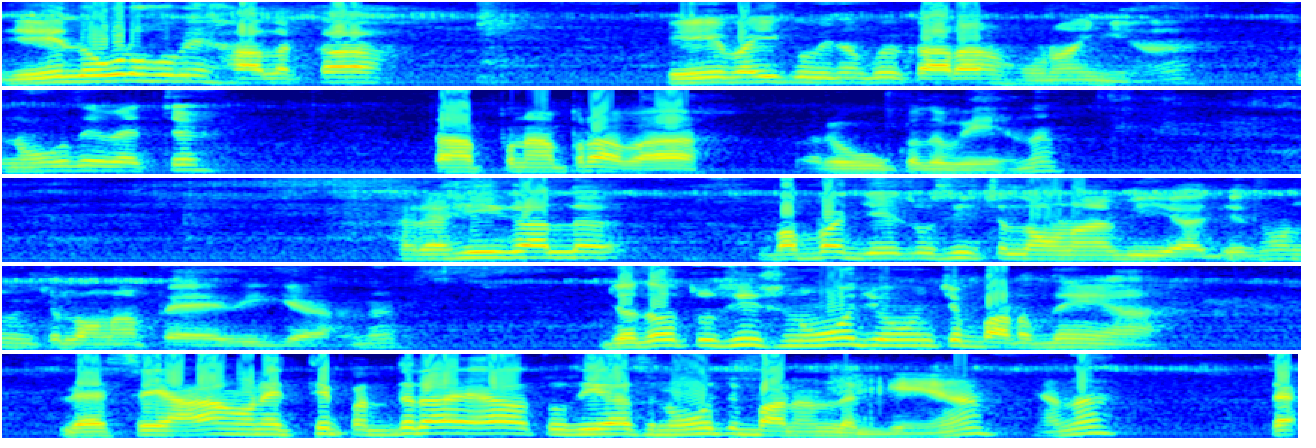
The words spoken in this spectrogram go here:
ਜੇ ਲੋਡ ਹੋਵੇ ਹਲਕਾ ਫੇ ਬਾਈ ਕੋਈ ਨਾ ਕੋਈ ਕਾਰਾ ਹੋਣਾ ਹੀ ਆ। ਸਨੋ ਦੇ ਵਿੱਚ ਤਾਂ ਆਪਣਾ ਭਰਾਵਾ ਰੋਕ ਲਵੇ ਹਨਾ। ਰਹੀ ਗੱਲ, ਬਾਬਾ ਜੇ ਤੁਸੀਂ ਚਲਾਉਣਾ ਵੀ ਆ, ਜੇ ਤੁਹਾਨੂੰ ਚਲਾਉਣਾ ਪੈ ਵੀ ਗਿਆ, ਹਨਾ। ਜਦੋਂ ਤੁਸੀਂ ਸਨੋ ਜ਼ੋਨ ਚ ਵੜਦੇ ਆ, ਵੈਸੇ ਆ ਹੁਣ ਇੱਥੇ ਪੱਧਰਾ ਆ, ਤੁਸੀਂ ਆ ਸਨੋ ਚ ਵੜਨ ਲੱਗੇ ਆ, ਹਨਾ। ਤਾਂ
